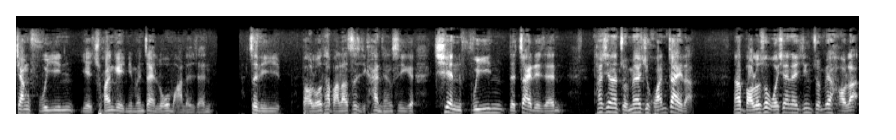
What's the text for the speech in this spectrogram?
将福音也传给你们在罗马的人。这里保罗他把他自己看成是一个欠福音的债的人，他现在准备要去还债了。那保罗说：“我现在已经准备好了。”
